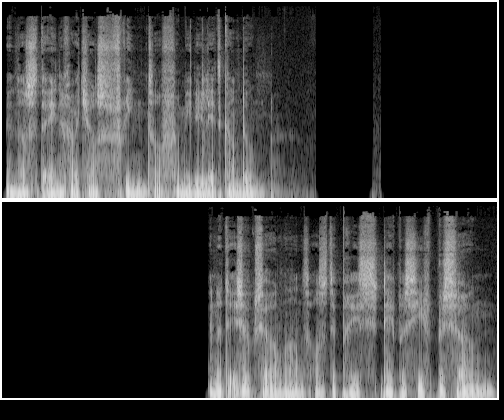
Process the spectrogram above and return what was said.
En dat is het enige wat je als vriend of familielid kan doen. En dat is ook zo, want als depressief persoon.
